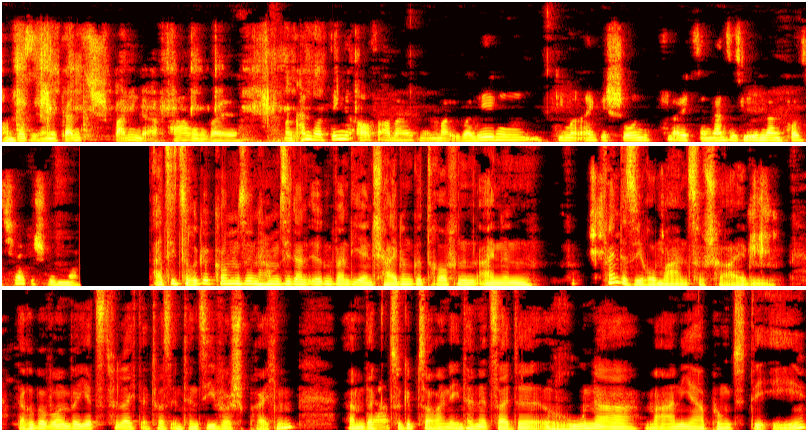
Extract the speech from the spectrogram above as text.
Und das ist eine ganz spannende Erfahrung, weil man kann dort Dinge aufarbeiten und mal überlegen, die man eigentlich schon vielleicht sein ganzes Leben lang vor sich hergeschrieben hat. Als Sie zurückgekommen sind, haben Sie dann irgendwann die Entscheidung getroffen, einen Fantasy-Roman zu schreiben. Darüber wollen wir jetzt vielleicht etwas intensiver sprechen. Ähm, dazu ja. gibt es auch eine Internetseite runamania.de.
